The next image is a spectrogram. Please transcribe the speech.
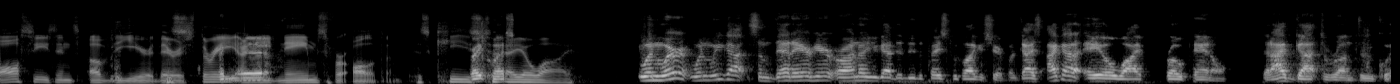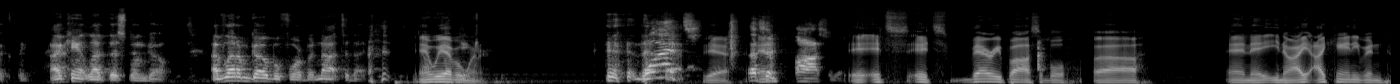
all seasons of the year? There is three. I need names for all of them. His keys Great to question. AOY. when we're when we got some dead air here, or I know you got to do the Facebook like and share, but guys, I got an AOY Pro panel that I've got to run through quickly. I can't let this one go. I've let them go before, but not today. And we have a winner. That What? Yeah. That's And impossible. it, it's it's very possible. Uh, and uh, you know, I, I can't even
